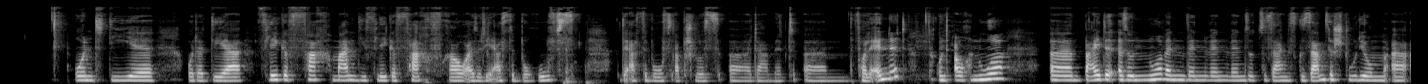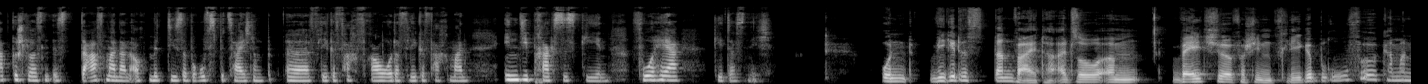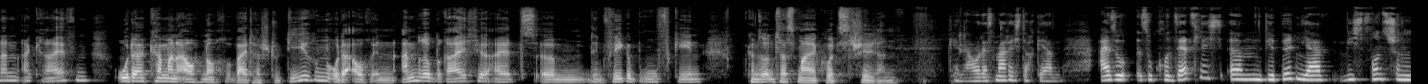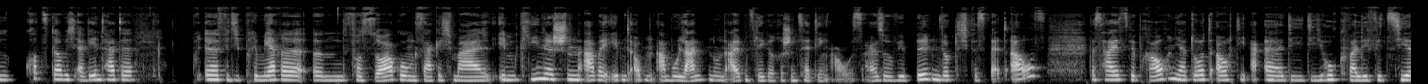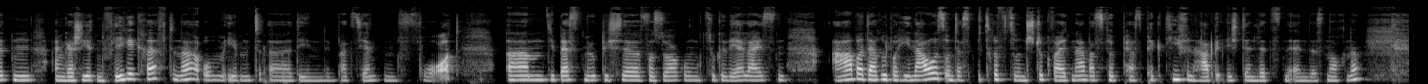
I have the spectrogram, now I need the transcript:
und die oder der Pflegefachmann, die Pflegefachfrau, also die erste Berufs, der erste Berufsabschluss äh, damit ähm, vollendet und auch nur äh, beide, also nur wenn, wenn, wenn, wenn sozusagen das gesamte Studium äh, abgeschlossen ist, darf man dann auch mit dieser Berufsbezeichnung äh, Pflegefachfrau oder Pflegefachmann in die Praxis gehen. Vorher geht das nicht. Und wie geht es dann weiter? Also ähm, welche verschiedenen Pflegeberufe kann man dann ergreifen? Oder kann man auch noch weiter studieren oder auch in andere Bereiche als ähm, den Pflegeberuf gehen? Können Sie uns das mal kurz schildern? Genau, das mache ich doch gern. Also so grundsätzlich, ähm, wir bilden ja, wie ich es vorhin schon kurz, glaube ich, erwähnt hatte, äh, für die primäre ähm, Versorgung, sag ich mal, im klinischen, aber eben auch im ambulanten und altenpflegerischen Setting aus. Also wir bilden wirklich fürs Bett aus. Das heißt, wir brauchen ja dort auch die, äh, die, die hochqualifizierten, engagierten Pflegekräfte, ne, um eben äh, den, den Patienten vor Ort ähm, die bestmögliche Versorgung zu gewährleisten. Aber darüber hinaus, und das betrifft so ein Stück weit, ne, was für Perspektiven habe ich denn letzten Endes noch? Ne?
